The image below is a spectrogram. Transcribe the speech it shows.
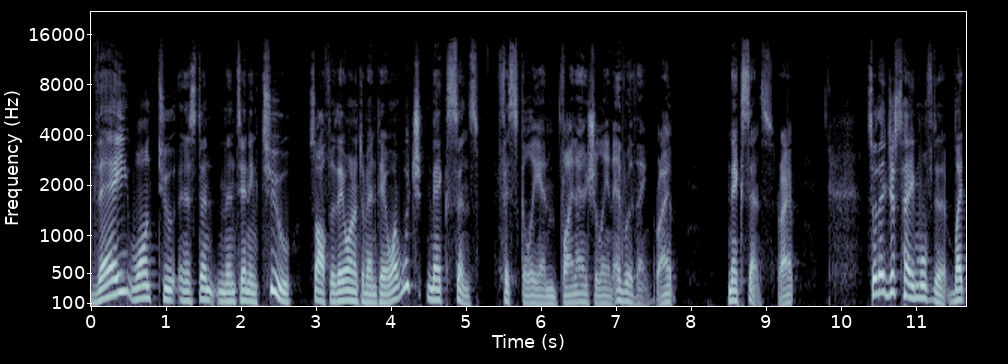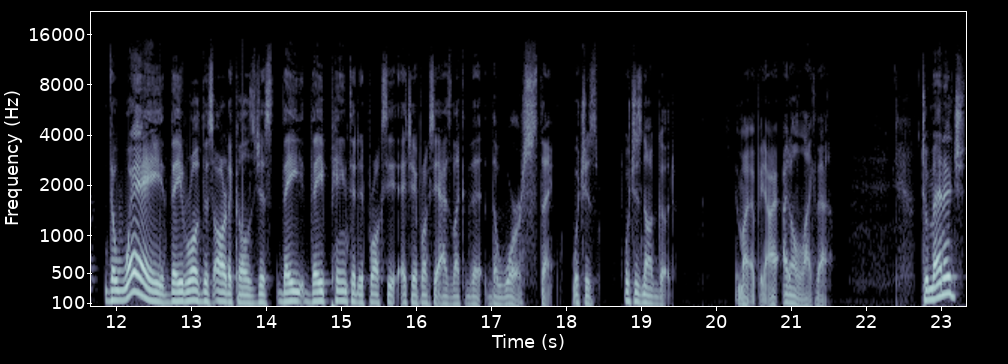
they want to, instead maintaining two software, they wanted to maintain one, which makes sense fiscally and financially and everything, right? Makes sense, right? So they just hey moved it, but the way they wrote this article is just they they painted a proxy HA proxy as like the the worst thing, which is which is not good, in my opinion. I, I don't like that. To manage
